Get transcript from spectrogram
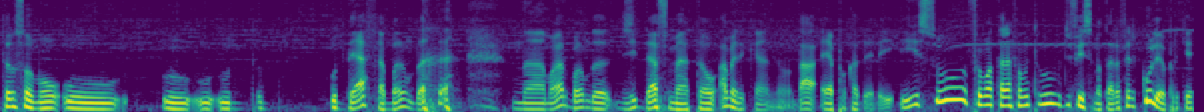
transformou o, o, o, o, o Death, a banda, na maior banda de death metal americano da época dele. E isso foi uma tarefa muito difícil, uma tarefa hercúlea, porque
